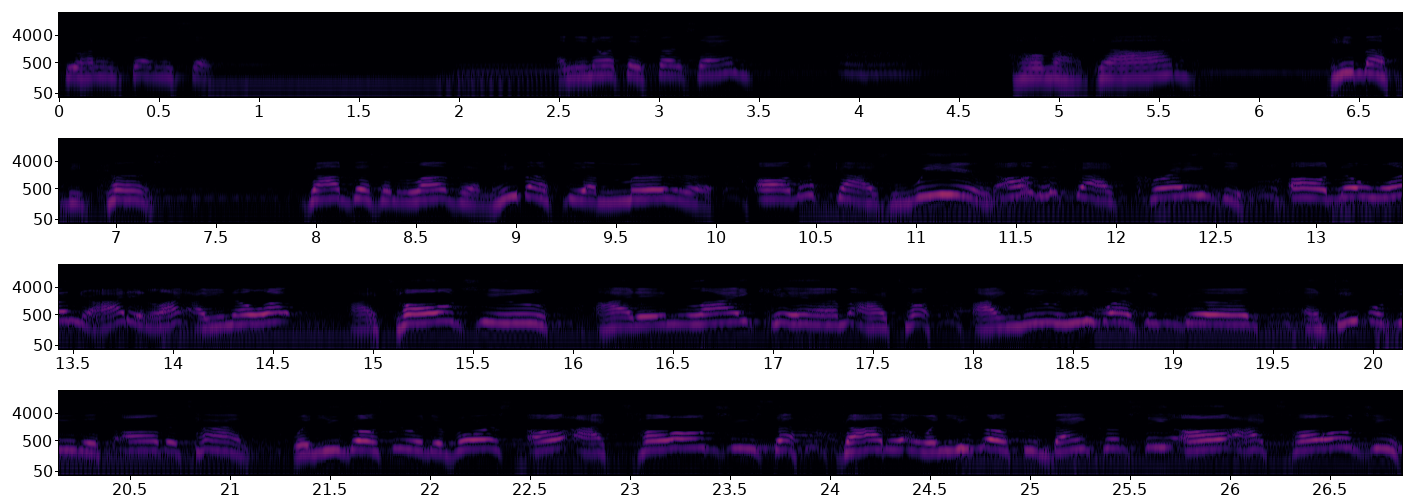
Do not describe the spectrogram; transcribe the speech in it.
276. And you know what they start saying? Oh my God, he must be cursed. God doesn't love him. He must be a murderer. Oh, this guy's weird. Oh, this guy's crazy. Oh, no wonder. I didn't like you know what? I told you I didn't like him. I told I knew he wasn't good. And people do this all the time. When you go through a divorce, oh, I told you so. God when you go through bankruptcy, oh, I told you.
